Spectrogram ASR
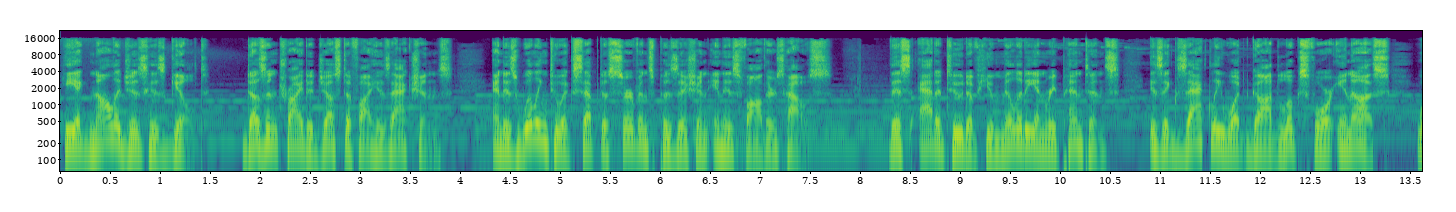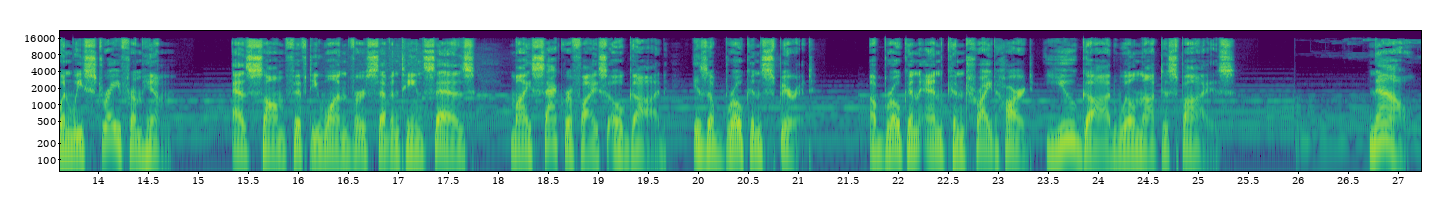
He acknowledges his guilt, doesn't try to justify his actions, and is willing to accept a servant's position in his father's house. This attitude of humility and repentance is exactly what God looks for in us when we stray from Him. As Psalm 51 verse 17 says, My sacrifice, O God, is a broken spirit. A broken and contrite heart you, God, will not despise. Now,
